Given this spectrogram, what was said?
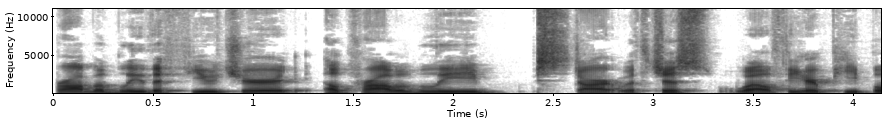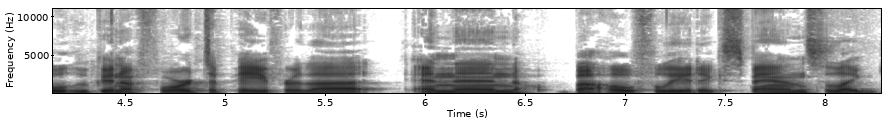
probably the future. It'll probably start with just wealthier people who can afford to pay for that, and then but hopefully it expands to like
